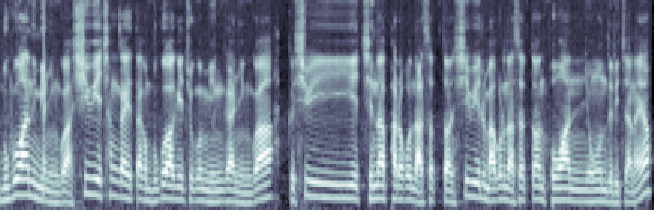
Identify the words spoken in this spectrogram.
무고한 민간인과 시위에 참가했다가 무고하게 죽은 민간인과 그 시위에 진압하려고 나섰던 시위를 막으로 나섰던 보안 요원들 있잖아요.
